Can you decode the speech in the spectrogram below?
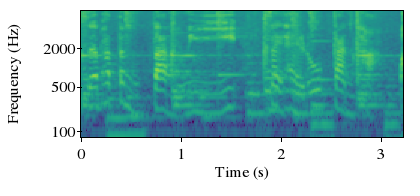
เสื้อผ้าต่างๆนี้ ใส่ถ่ายรูปกันค่ะ ไป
